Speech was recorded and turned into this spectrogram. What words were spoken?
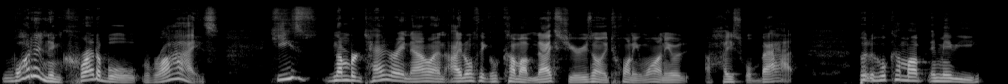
What an incredible rise. He's number 10 right now, and I don't think he'll come up next year. He's only 21. He was a high school bat, but he'll come up in maybe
